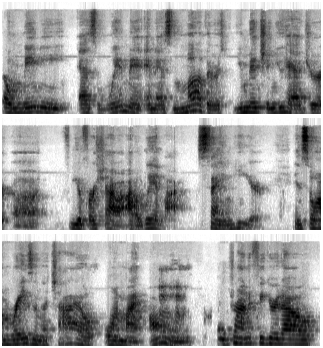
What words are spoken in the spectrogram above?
so many as women and as mothers, you mentioned you had your uh your first child out of wedlock, same here. And so I'm raising a child on my own mm-hmm. and trying to figure it out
